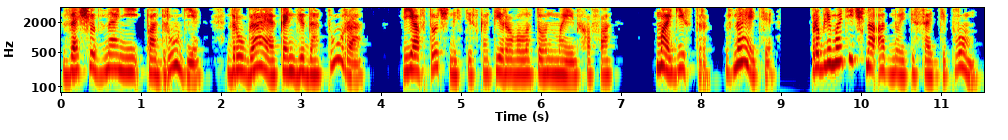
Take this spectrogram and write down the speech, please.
За счет знаний подруги другая кандидатура. Я в точности скопировала тон Мейнхофа. Магистр, знаете, проблематично одной писать диплом,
